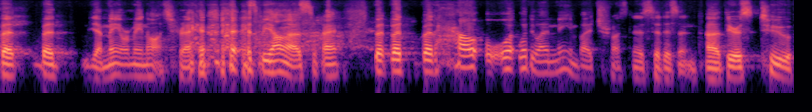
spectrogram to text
But, but yeah, may or may not, right? It's beyond us, right? But, but, but how, what, what do I mean by trust in a citizen? Uh, there's two,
